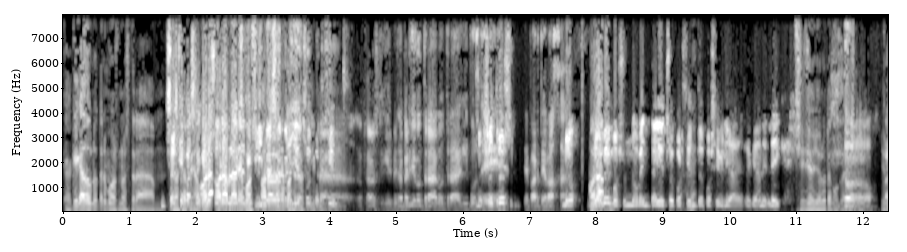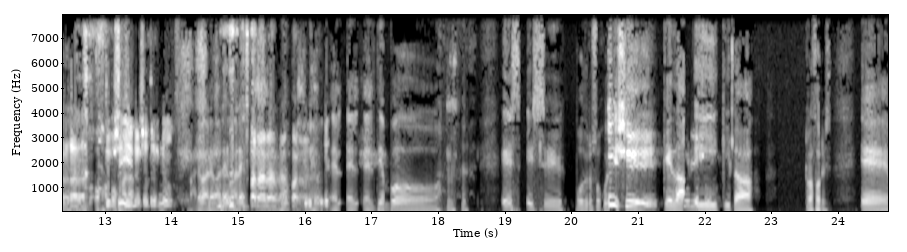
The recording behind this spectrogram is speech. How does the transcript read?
aquí cada uno tenemos nuestra, nuestra qué pasa? Ahora, hablaremos, ahora ha hablaremos de los contra-. Claro, es que Clippers ha perdido contra, contra equipos de, Nosotros- de parte baja. no, Ahora- no vemos un 98% de posibilidades de que ganen Lakers Sí, yo, yo lo tengo claro. No, no, no, Yo lo para tengo nada. Tú sí, ojalá. nosotros no. Vale, vale, vale, vale. Para nada, Bueno, para nada. El, el, el tiempo es ese poderoso juez Sí, sí. que da curioso. y quita razones. Eh,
